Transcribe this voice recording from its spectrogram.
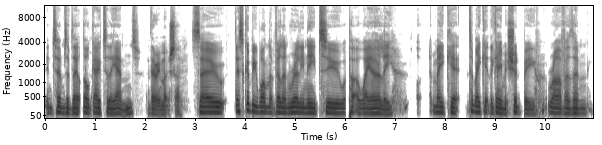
in terms of they'll, they'll go to the end. Very much so. So this could be one that Villa really need to put away early, make it to make it the game it should be, rather than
